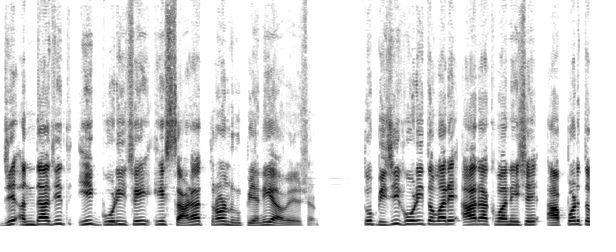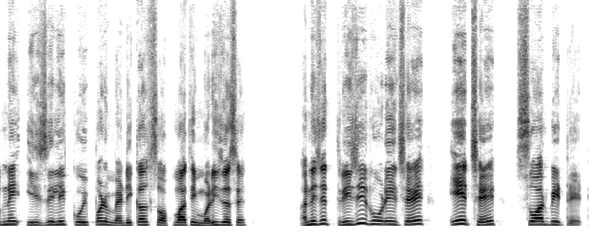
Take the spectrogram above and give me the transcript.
જે અંદાજિત એક ગોળી છે, એ સાડા ત્રણ રૂપિયાની આવે છે. તો બીજી ગોળી તમારે આ રાખવાની છે, આ પણ તમને ઇઝીલી કોઈ પણ મેડિકલ શોપમાંથી મળી જશે. અને જે ત્રીજી ગોળી છે, એ છે સોર્બિટ્રેટ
